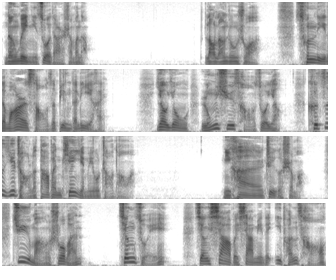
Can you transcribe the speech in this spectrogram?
能为你做点什么呢？老郎中说：“村里的王二嫂子病得厉害，要用龙须草做药，可自己找了大半天也没有找到啊。你看这个是吗？”巨蟒说完，将嘴将下巴下面的一团草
